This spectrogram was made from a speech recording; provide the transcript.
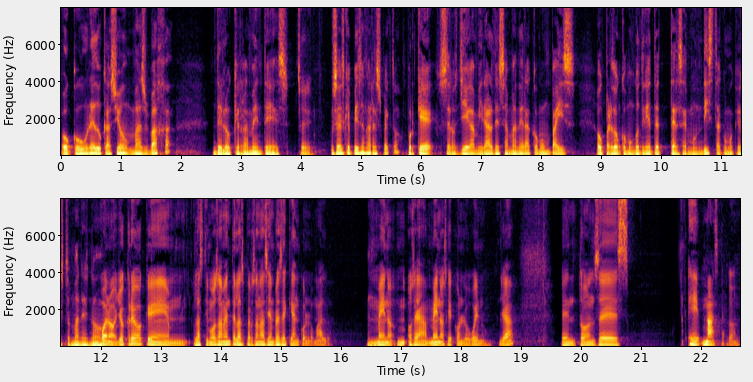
o con una educación más baja de lo que realmente es. Sí. ¿Ustedes qué piensan al respecto? ¿Por qué se nos llega a mirar de esa manera como un país, o perdón, como un continente tercermundista, como que estos manes no... Bueno, yo creo que mm, lastimosamente las personas siempre se quedan con lo malo. Menos, o sea, menos que con lo bueno, ¿ya? Entonces, eh, más, perdón,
